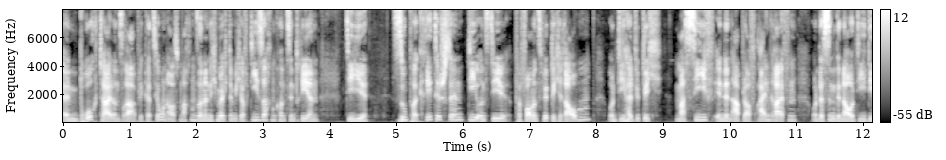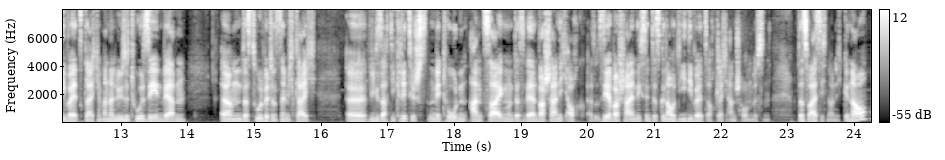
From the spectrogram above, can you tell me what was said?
einen Bruchteil unserer Applikation ausmachen, sondern ich möchte mich auf die Sachen konzentrieren, die super kritisch sind, die uns die Performance wirklich rauben und die halt wirklich massiv in den Ablauf eingreifen. Und das sind genau die, die wir jetzt gleich im Analysetool sehen werden. Ähm, das Tool wird uns nämlich gleich, äh, wie gesagt, die kritischsten Methoden anzeigen. Und das werden wahrscheinlich auch, also sehr wahrscheinlich sind das genau die, die wir jetzt auch gleich anschauen müssen. Das weiß ich noch nicht genau.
